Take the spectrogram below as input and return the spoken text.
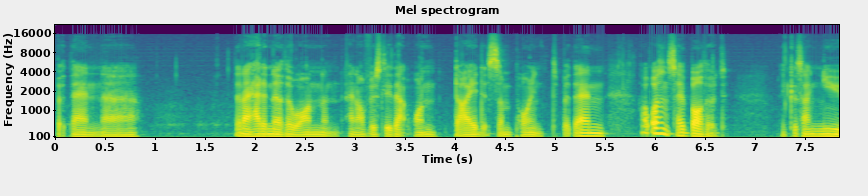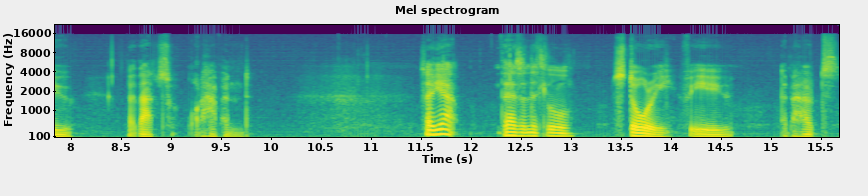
But then, uh, then I had another one, and, and obviously that one died at some point. But then I wasn't so bothered because I knew that that's what happened. So yeah, there's a little story for you about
